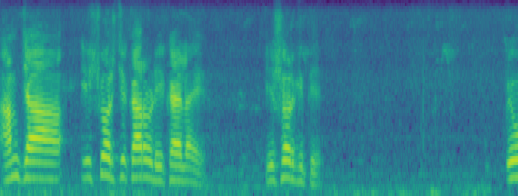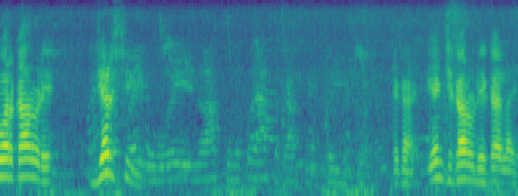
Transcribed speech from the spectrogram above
आमच्या ईश्वरची कारोडी खायला आहे. ईश्वर किती? प्युअर कारोडी जर्सी. हे काय यांची कारोडी खायला आहे.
